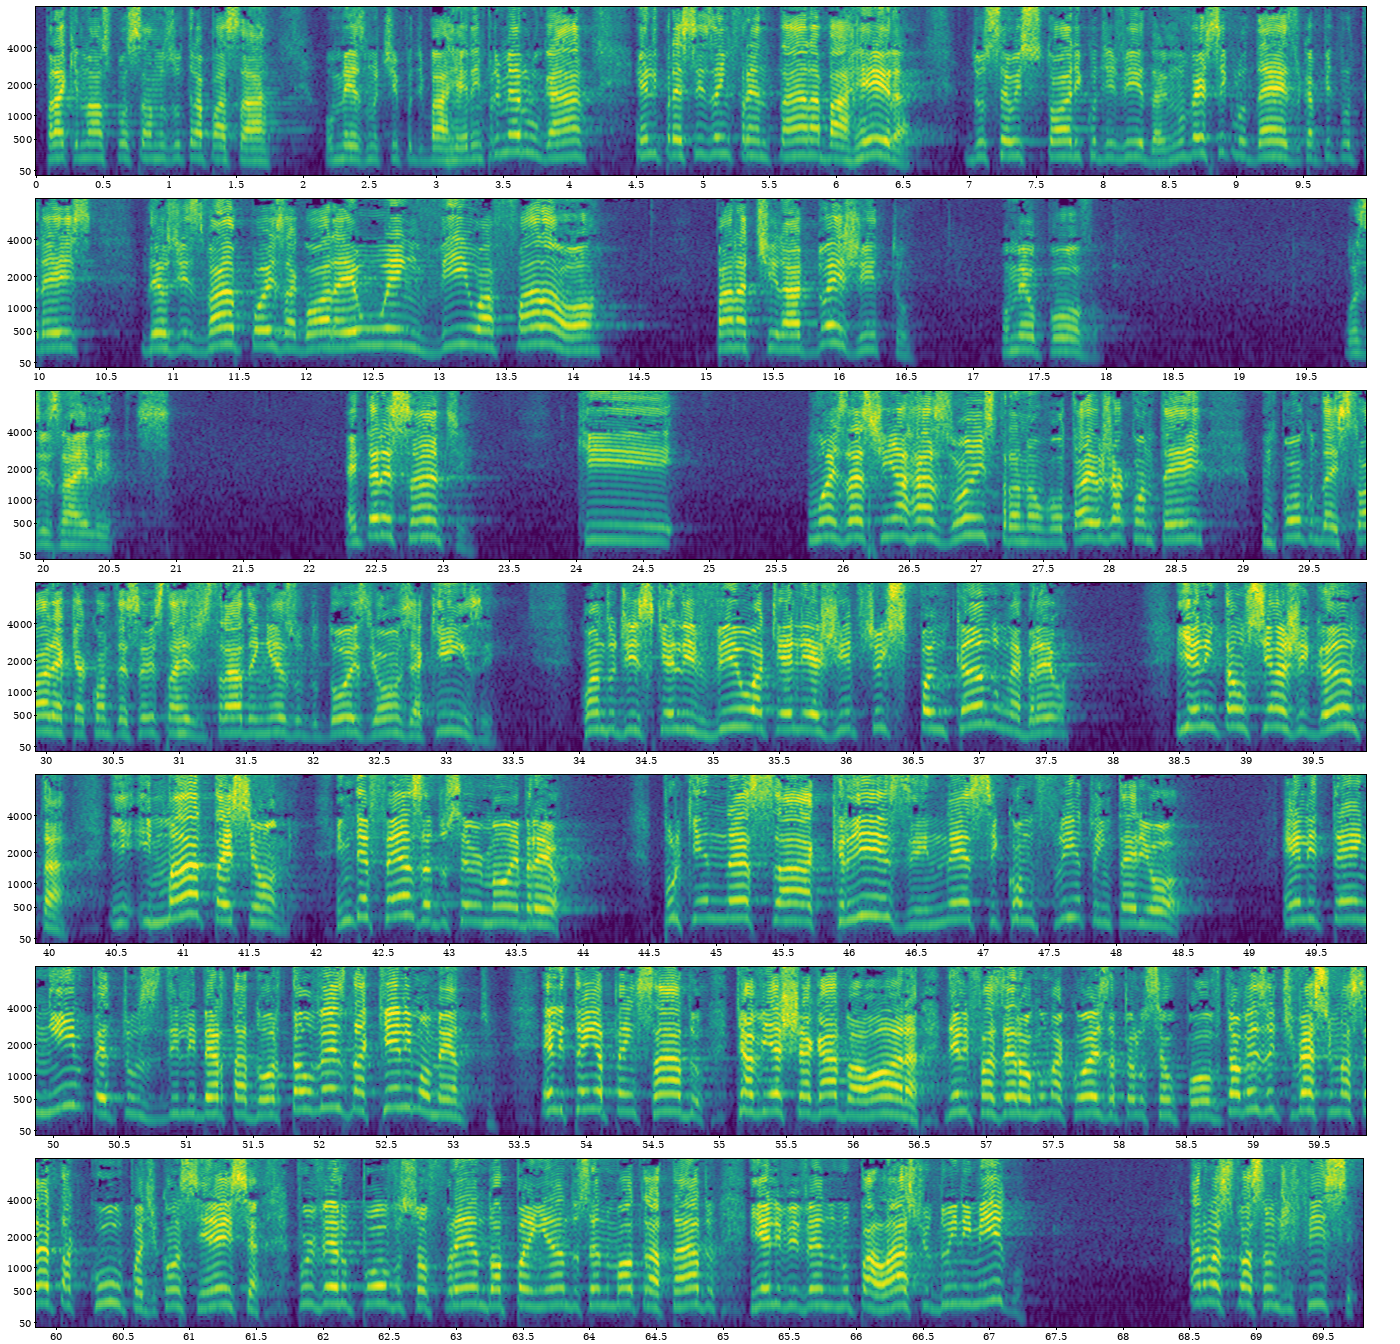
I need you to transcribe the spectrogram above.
para que nós possamos ultrapassar o mesmo tipo de barreira. Em primeiro lugar, ele precisa enfrentar a barreira do seu histórico de vida. No versículo 10 do capítulo 3, Deus diz: Vá, pois agora eu o envio a Faraó para tirar do Egito o meu povo os israelitas. É interessante que Moisés tinha razões para não voltar. Eu já contei um pouco da história que aconteceu, está registrada em Êxodo 2, de 11 a 15, quando diz que ele viu aquele egípcio espancando um hebreu. E ele então se agiganta e, e mata esse homem, em defesa do seu irmão hebreu. Porque nessa crise, nesse conflito interior, ele tem ímpetos de libertador, talvez naquele momento. Ele tenha pensado que havia chegado a hora dele fazer alguma coisa pelo seu povo. Talvez ele tivesse uma certa culpa de consciência por ver o povo sofrendo, apanhando, sendo maltratado e ele vivendo no palácio do inimigo. Era uma situação difícil.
